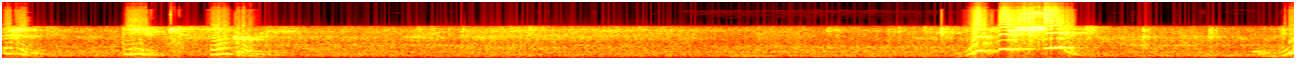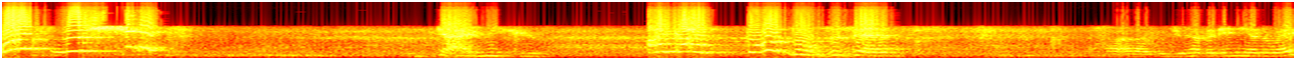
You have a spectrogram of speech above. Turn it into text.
That is dick suckery. What the shit? What the shit? Die, Miku. I got thought to death. Uh, would you have it any other way?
